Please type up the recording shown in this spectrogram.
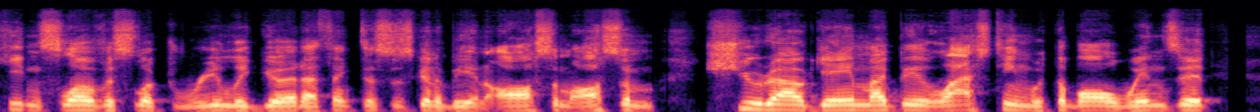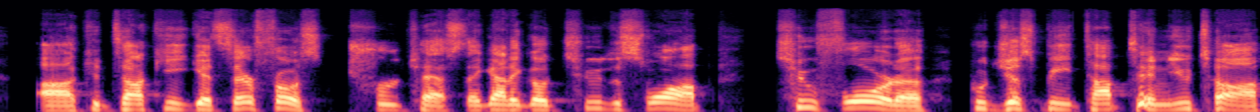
Kedon Slovis looked really good. I think this is going to be an awesome, awesome shootout game. Might be the last team with the ball wins it. Uh, Kentucky gets their first true test. They got to go to the swamp to Florida, who just beat top 10 Utah.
